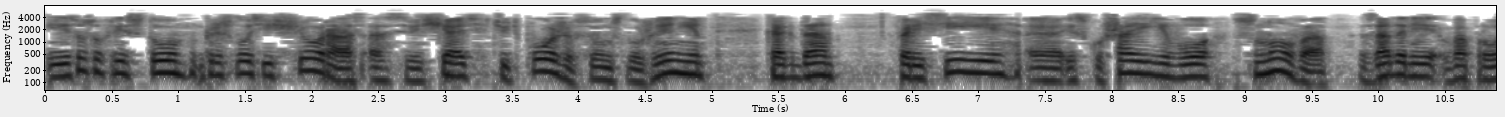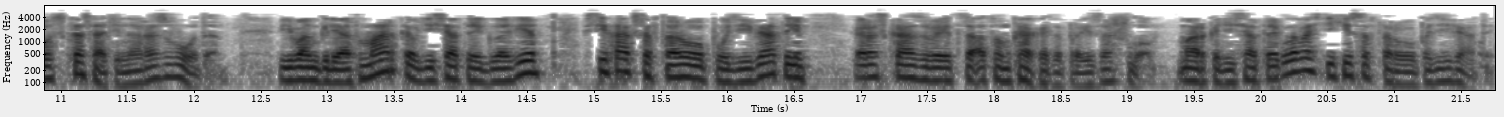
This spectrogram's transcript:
Иисусу Христу пришлось еще раз освещать чуть позже в своем служении, когда фарисеи, э, искушая его, снова задали вопрос касательно развода. В Евангелии от Марка, в 10 главе, в стихах со 2 по 9 рассказывается о том, как это произошло. Марка, 10 глава, стихи со 2 по 9.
